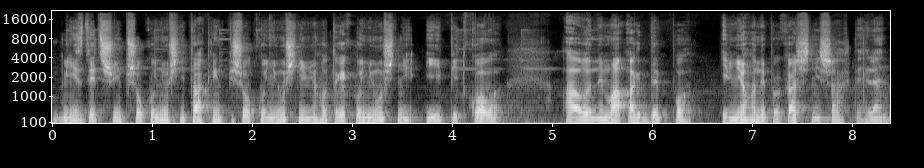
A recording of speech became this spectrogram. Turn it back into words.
мені здається, що він пішов конюшні. Так, він пішов конюшні, в нього три конюшні і підкова. Але нема ардепо. І в нього не прокачані шахти, глянь.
